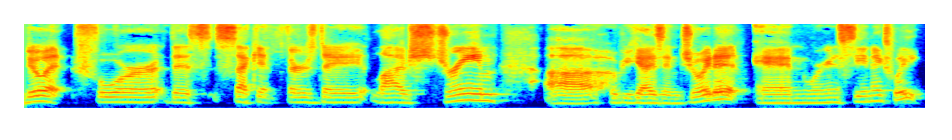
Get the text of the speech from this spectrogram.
to do it for this second Thursday live stream. Uh, hope you guys enjoyed it, and we're to see you next week.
